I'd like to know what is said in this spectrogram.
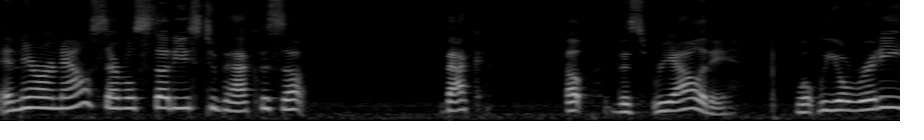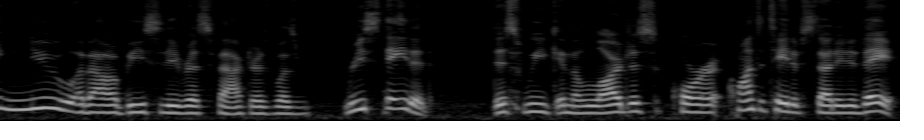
and there are now several studies to back this up. Back up this reality. What we already knew about obesity risk factors was restated this week in the largest quantitative study to date.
